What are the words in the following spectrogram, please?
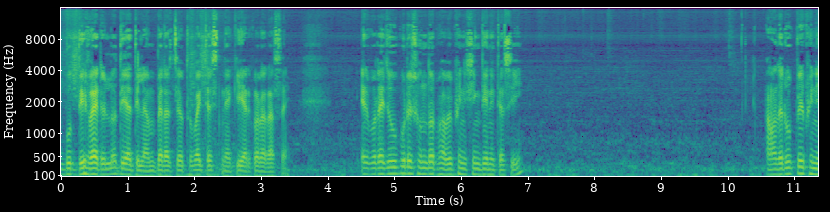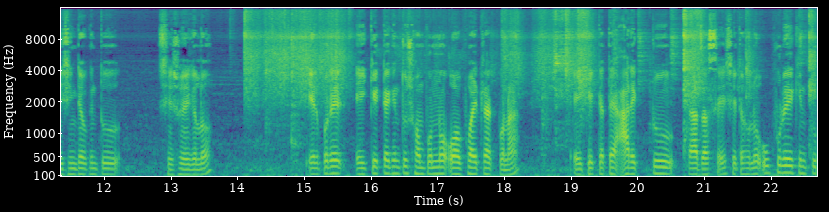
বুদ্ধি বাইরে হলো দিয়া দিলাম, বেড়ার যেহেতু পাইতেছি না, কি আর করার আছে। এরপরে যে উপরে সুন্দরভাবে ফিনিশিং দিয়ে নিতেছি। আমাদের উপরে ফিনিশিংটাও কিন্তু শেষ হয়ে গেল। এরপরে এই কেকটা কিন্তু সম্পূর্ণ অফ হোয়াইট রাখব না। এই কেকটাতে আর একটু কাজ আছে, সেটা হলো উপরে কিন্তু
